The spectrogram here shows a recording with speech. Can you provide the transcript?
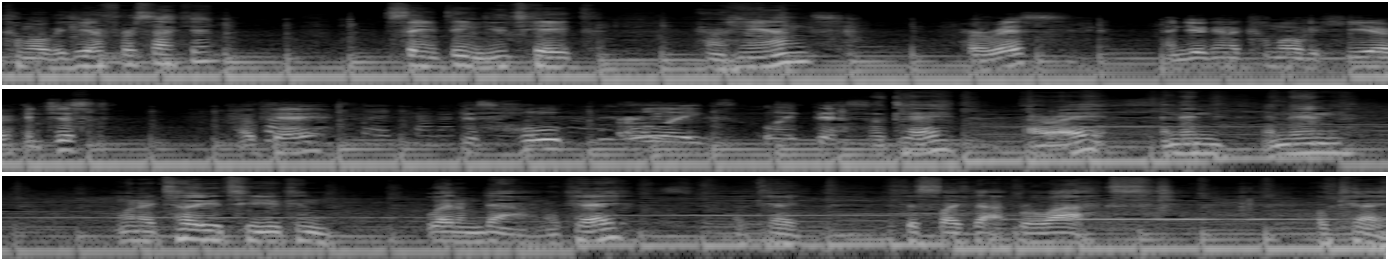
come over here for a second. Same thing. You take her hands, her wrists, and you're gonna come over here and just, okay? Just hold her legs like this, okay? All right? And then, and then, when I tell you to, you can let them down, okay? Okay. Just like that. Relax. Okay.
